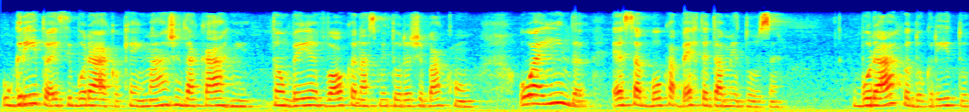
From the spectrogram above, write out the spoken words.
o grito é esse buraco que a imagem da carne também evoca nas pinturas de Bacon, ou ainda essa boca aberta da medusa. O buraco do grito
